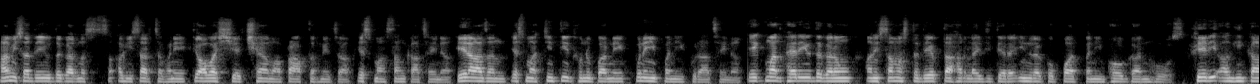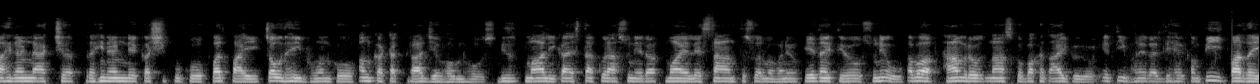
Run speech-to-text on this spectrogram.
हामीसित युद्ध गर्न अघि सर्छ भने त्यो अवश्य क्षयमा प्राप्त हुनेछ यसमा शङ्का छैन। हे राजन यसमा चिन्तित हुनुपर्ने कुनै पनि कुरा छैन। एकमत फेरि युद्ध गरौं अनि समस्त देवताहरूलाई जितेर इन्द्रको पद पनि भोग गर्नुहोस्। फेरि अघिका हिरण्याक्ष र हिरण्य कशिपुको पद पाई चौधै भुवनको अङ्कटक राज्य भोग्नुहोस्। विद्युत मालिका यस्ता कुरा सुनेर मयले शान्त स्वरमा भन्यो हे दैत्य हो सुन्यौ। अब हाम्रो नाशको बखत आइपुग्यो। यति भनेर देह कम्पित पार्दै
